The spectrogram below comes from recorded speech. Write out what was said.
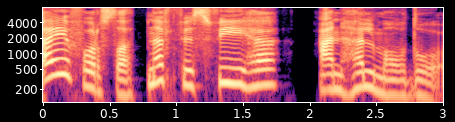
أي فرصة تنفس فيها عن هالموضوع.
